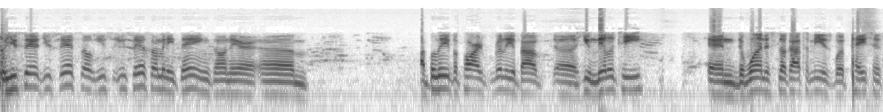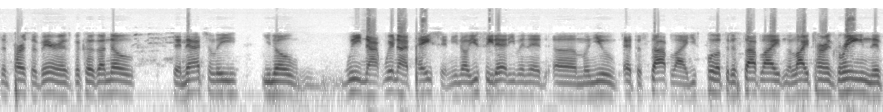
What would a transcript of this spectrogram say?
Well, you said you said so. You you said so many things on there. Um, I believe a part really about uh, humility, and the one that stuck out to me is what patience and perseverance. Because I know that naturally, you know, we not we're not patient. You know, you see that even at um, when you at the stoplight, you pull up to the stoplight and the light turns green. If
